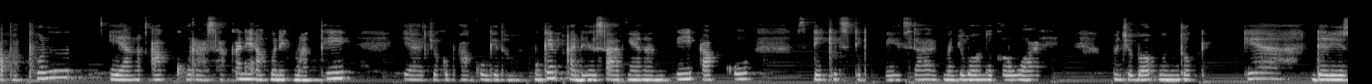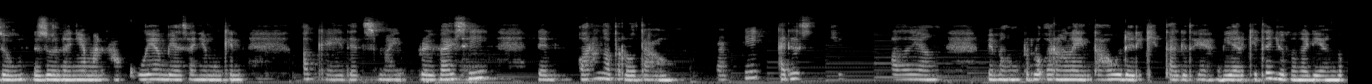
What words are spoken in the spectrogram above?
apa pun yang aku rasakan, yang aku nikmati, ya cukup aku gitu. Mungkin ada saatnya nanti aku sedikit-sedikit bisa mencoba untuk keluar, mencoba untuk ya dari zona, zona nyaman aku yang biasanya mungkin oke okay, that's my privacy dan orang nggak perlu tahu. Tapi ada sedikit hal yang memang perlu orang lain tahu dari kita gitu ya. Biar kita juga nggak dianggap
